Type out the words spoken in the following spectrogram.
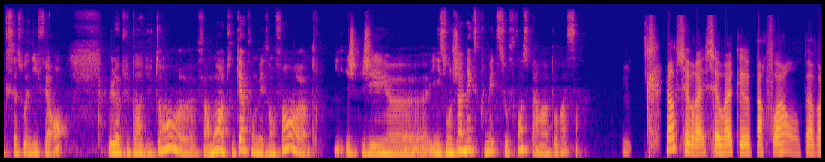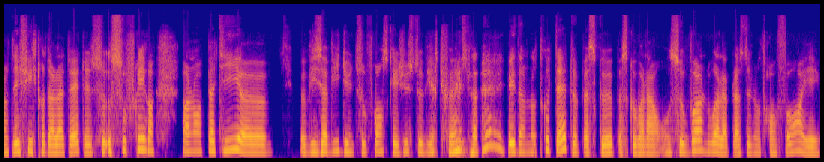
que ça soit différent? La plupart du temps, enfin moi en tout cas pour mes enfants, ils n'ont jamais exprimé de souffrance par rapport à ça. Mmh. Non, c'est vrai, c'est vrai que parfois on peut avoir des filtres dans la tête et souffrir en empathie vis-à-vis d'une souffrance qui est juste virtuelle et dans notre tête parce que, parce que voilà, on se voit, nous, à la place de notre enfant et,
